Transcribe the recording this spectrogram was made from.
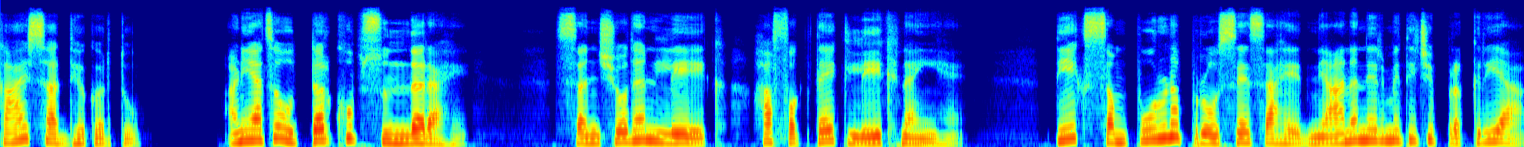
काय साध्य करतो? आणि याचं उत्तर खूप सुंदर आहे. संशोधन लेख हा फक्त एक लेख नाही आहे. ती एक संपूर्ण प्रोसेस आहे ज्ञाननिर्मितीची प्रक्रिया.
